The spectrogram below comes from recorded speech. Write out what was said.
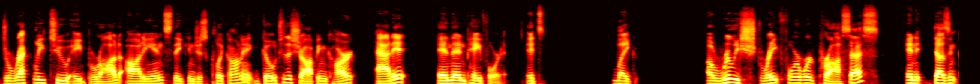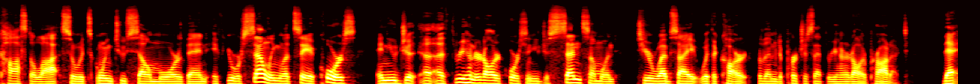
directly to a broad audience. They can just click on it, go to the shopping cart, add it, and then pay for it. It's like a really straightforward process and it doesn't cost a lot. So it's going to sell more than if you were selling, let's say, a course and you just a $300 course and you just send someone to your website with a cart for them to purchase that $300 product. That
